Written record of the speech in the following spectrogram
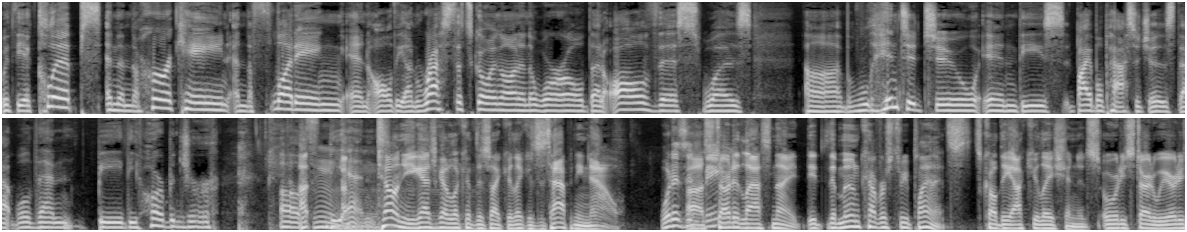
with the eclipse and then the hurricane and the flooding and all the unrest that's going on in the world, that all of this was uh, hinted to in these Bible passages that will then be the harbinger of the end. I'm end. telling you, you guys got to look at this occulation because it's happening now. What does it Uh, mean? started last night. It, the moon covers three planets. It's called the occulation. It's already started. We already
